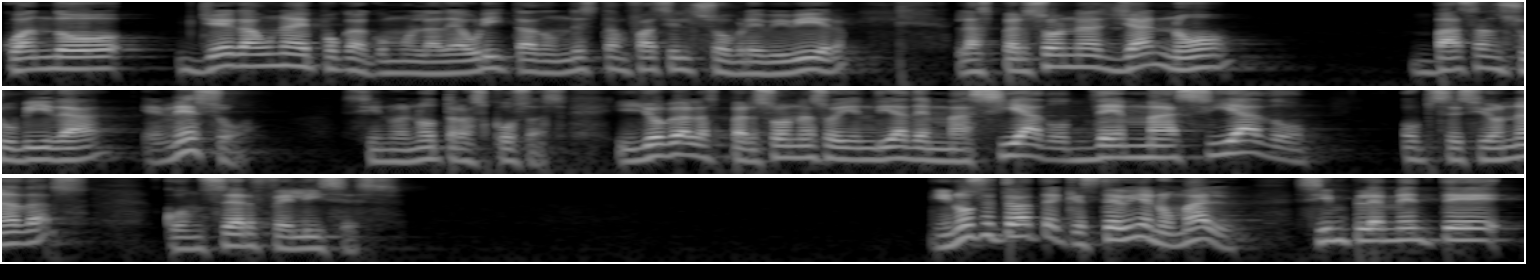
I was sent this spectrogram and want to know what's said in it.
Cuando llega una época como la de ahorita, donde es tan fácil sobrevivir, las personas ya no basan su vida en eso, sino en otras cosas. Y yo veo a las personas hoy en día demasiado, demasiado obsesionadas con ser felices. Y no se trata de que esté bien o mal, simplemente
